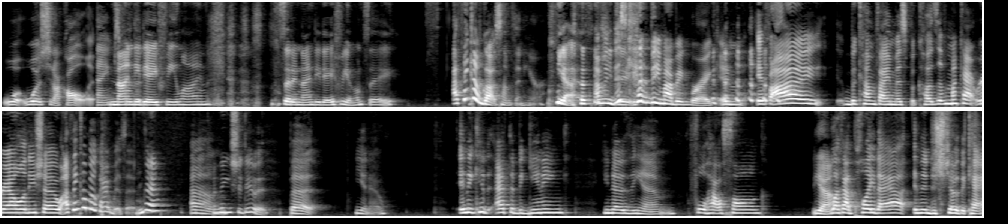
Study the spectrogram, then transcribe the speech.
what what should I call it? Names 90 Day Feline instead of 90 Day Fiance. I think I've got something here. Yeah. I mean, this could be my big break. And if I become famous because of my cat reality show, I think I'm okay with it. Okay. I Um, think you should do it. but you know, and it could at the beginning, you know, the um Full House song, Yeah. like I'd play that and then just show the cat.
